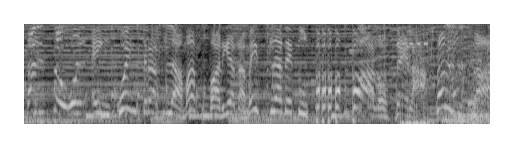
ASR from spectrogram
Solo en Salsoul encuentras la más variada mezcla de tus pa- pa- palos de la salsa.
